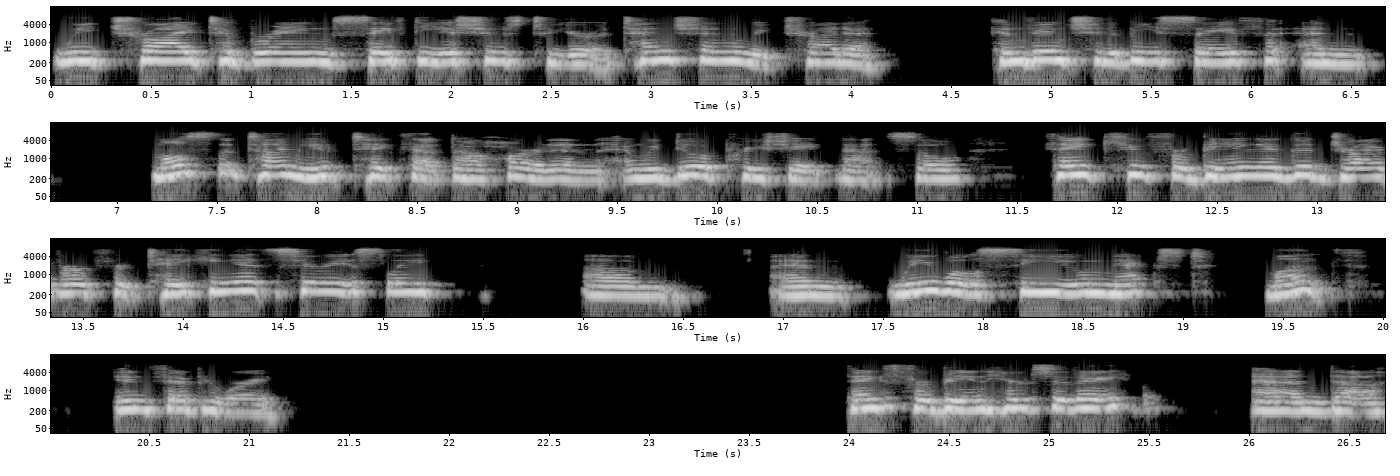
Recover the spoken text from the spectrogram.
we try to bring safety issues to your attention. We try to convince you to be safe. And most of the time, you take that to heart, and, and we do appreciate that. So, thank you for being a good driver, for taking it seriously. Um, and we will see you next month in February. Thanks for being here today. And uh,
